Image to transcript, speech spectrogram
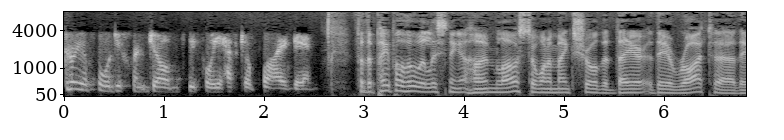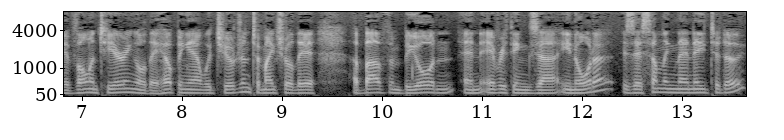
three or four different jobs before you have to apply again. For the people who are listening at home, Lois, I want to make sure that they're they're right. Uh, they're volunteering or they're helping out with children to make sure they're above and beyond and, and everything's uh, in order. Is there something they need to do?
